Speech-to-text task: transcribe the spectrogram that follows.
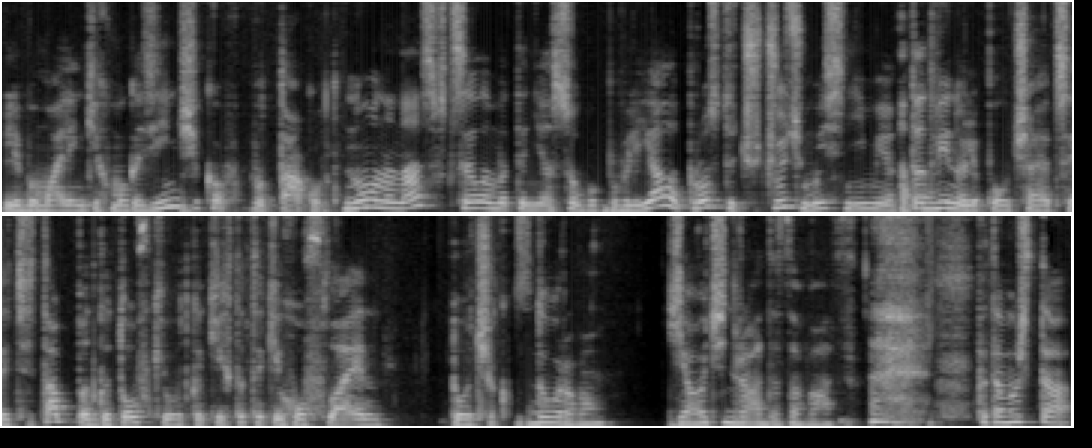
либо маленьких магазинчиков, вот так вот. Но на нас в целом это не особо повлияло, просто чуть-чуть мы с ними отодвинули, получается, эти этап подготовки вот каких-то таких офлайн точек. Здорово. Я очень рада за вас, потому что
